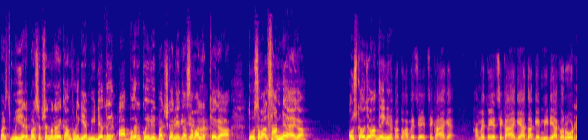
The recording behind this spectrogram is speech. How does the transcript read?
पर मीडिया ने परसेप्शन बनाने काम थोड़ी किया? मीडिया तो आप अगर कोई विपक्ष का नेता सवाल रखेगा तो वो सवाल सामने आएगा और उसका वो जवाब देंगे। का तो हमें से सिखाया गया हमें तो ये सिखाया गया था कि मीडिया का रोड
